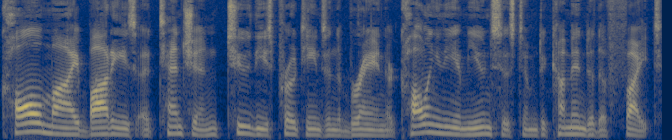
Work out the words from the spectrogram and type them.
call my body's attention to these proteins in the brain. They're calling the immune system to come into the fight.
